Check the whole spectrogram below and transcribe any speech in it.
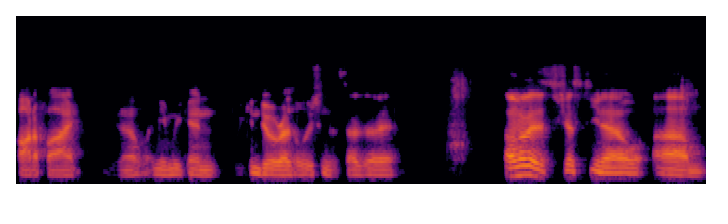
codify, you know, I mean, we can, we can do a resolution that says it. Some of it's just, you know, um,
